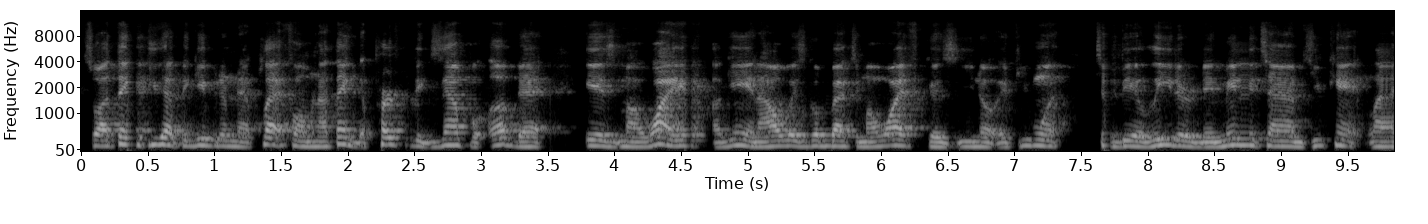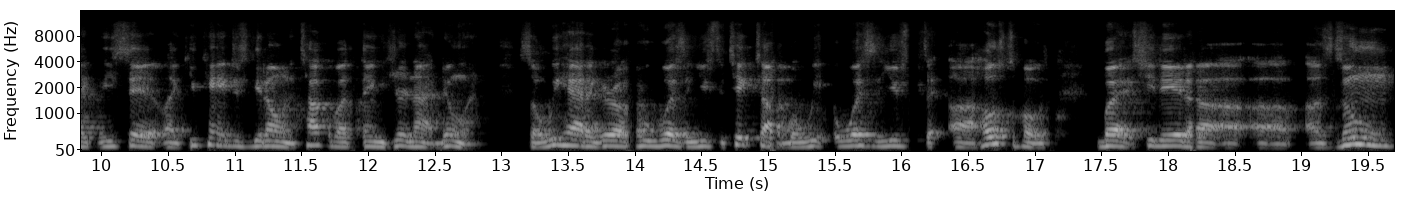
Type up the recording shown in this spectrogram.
So I think you have to give them that platform. And I think the perfect example of that is my wife. Again, I always go back to my wife because you know if you want to be a leader, then many times you can't like he said like you can't just get on and talk about things you're not doing. So we had a girl who wasn't used to TikTok, but we wasn't used to uh, host a post, but she did a, a, a Zoom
